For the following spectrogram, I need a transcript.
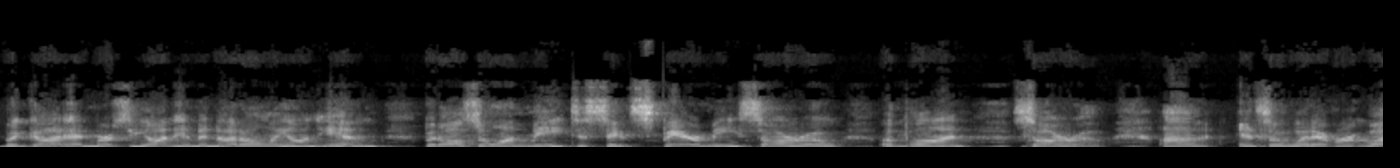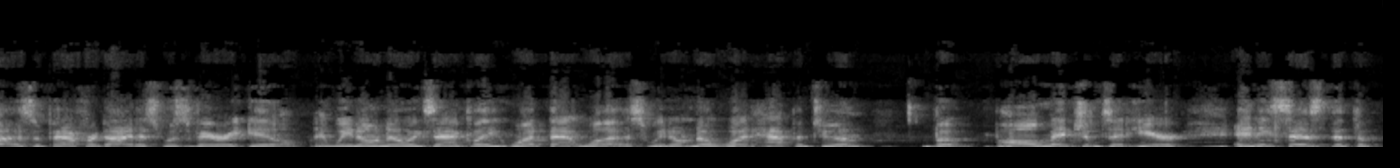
But God had mercy on him, and not only on him, but also on me to spare me sorrow upon sorrow. Uh, and so, whatever it was, Epaphroditus was very ill, and we don't know exactly what that was. We don't know what happened to him, but Paul mentions it here, and he says that the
